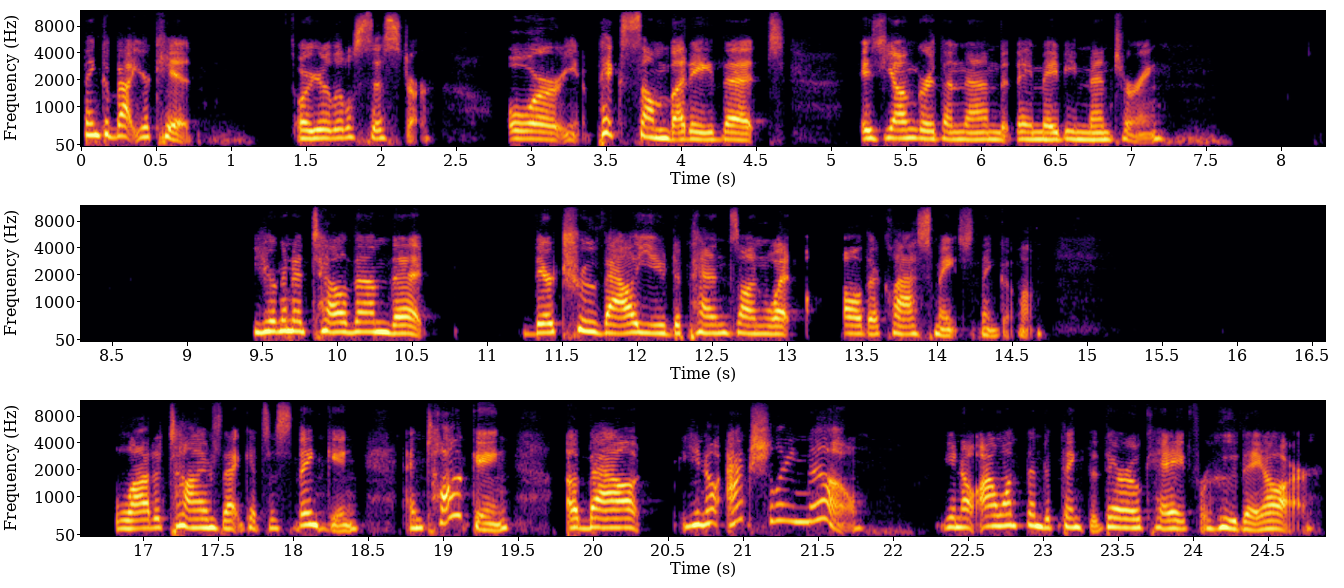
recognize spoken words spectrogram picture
think about your kid or your little sister or you know, pick somebody that is younger than them that they may be mentoring. You're going to tell them that their true value depends on what all their classmates think of them. A lot of times that gets us thinking and talking about, you know, actually, no. You know, I want them to think that they're okay for who they are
